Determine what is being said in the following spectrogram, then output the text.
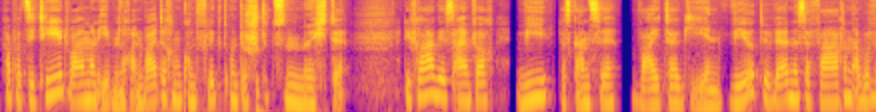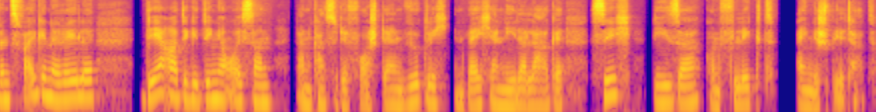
Kapazität, weil man eben noch einen weiteren Konflikt unterstützen möchte. Die Frage ist einfach, wie das Ganze weitergehen wird. Wir werden es erfahren, aber wenn zwei Generäle derartige Dinge äußern, dann kannst du dir vorstellen, wirklich in welcher Niederlage sich dieser Konflikt eingespielt hat.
